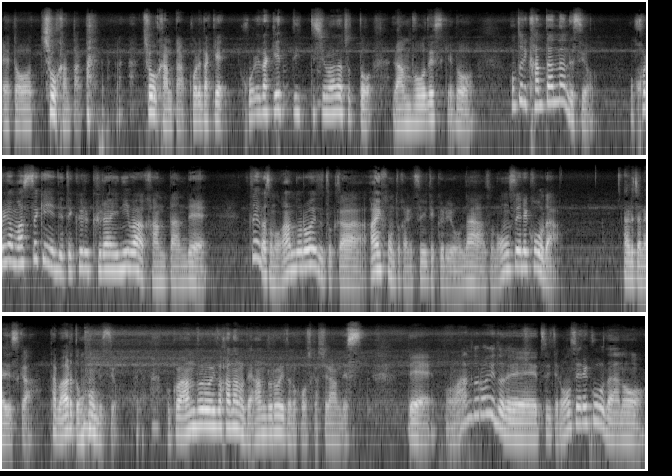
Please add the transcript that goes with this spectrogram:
えっと、超簡単。超簡単。これだけ。これだけって言ってしまうのはちょっと乱暴ですけど、本当に簡単なんですよ。これが真っ先に出てくるくらいには簡単で、例えばその Android とか iPhone とかについてくるような、その音声レコーダー、あるじゃないですか。多分あると思うんですよ。僕は Android 派なので Android の方しか知らんです。で、この Android でついてる音声レコーダーの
